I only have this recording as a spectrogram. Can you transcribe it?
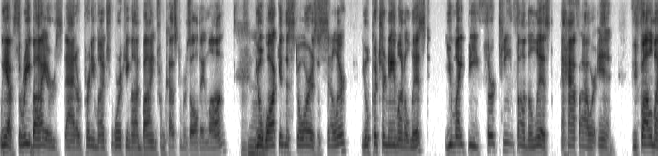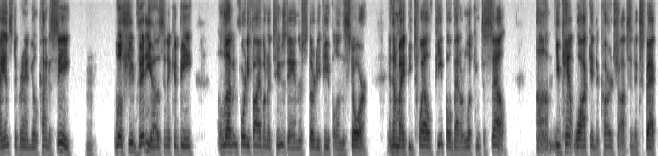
we have three buyers that are pretty much working on buying from customers all day long. Mm-hmm. You'll walk in the store as a seller, you'll put your name on a list. You might be 13th on the list a half hour in. If you follow my Instagram, you'll kind of see mm. we'll shoot videos and it could be 11:45 on a Tuesday and there's 30 people in the store. And there might be 12 people that are looking to sell. Um, you can't walk into card shops and expect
